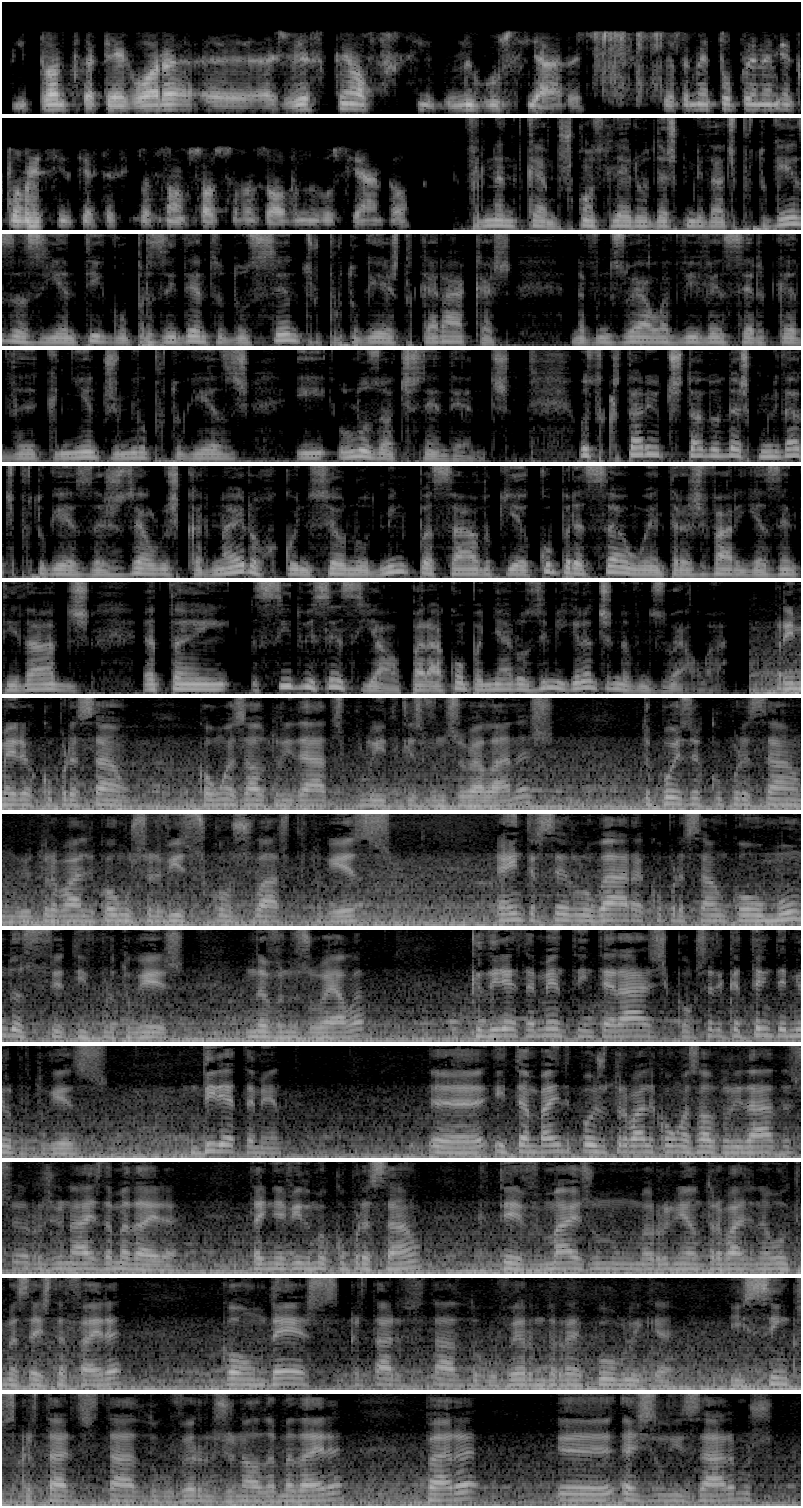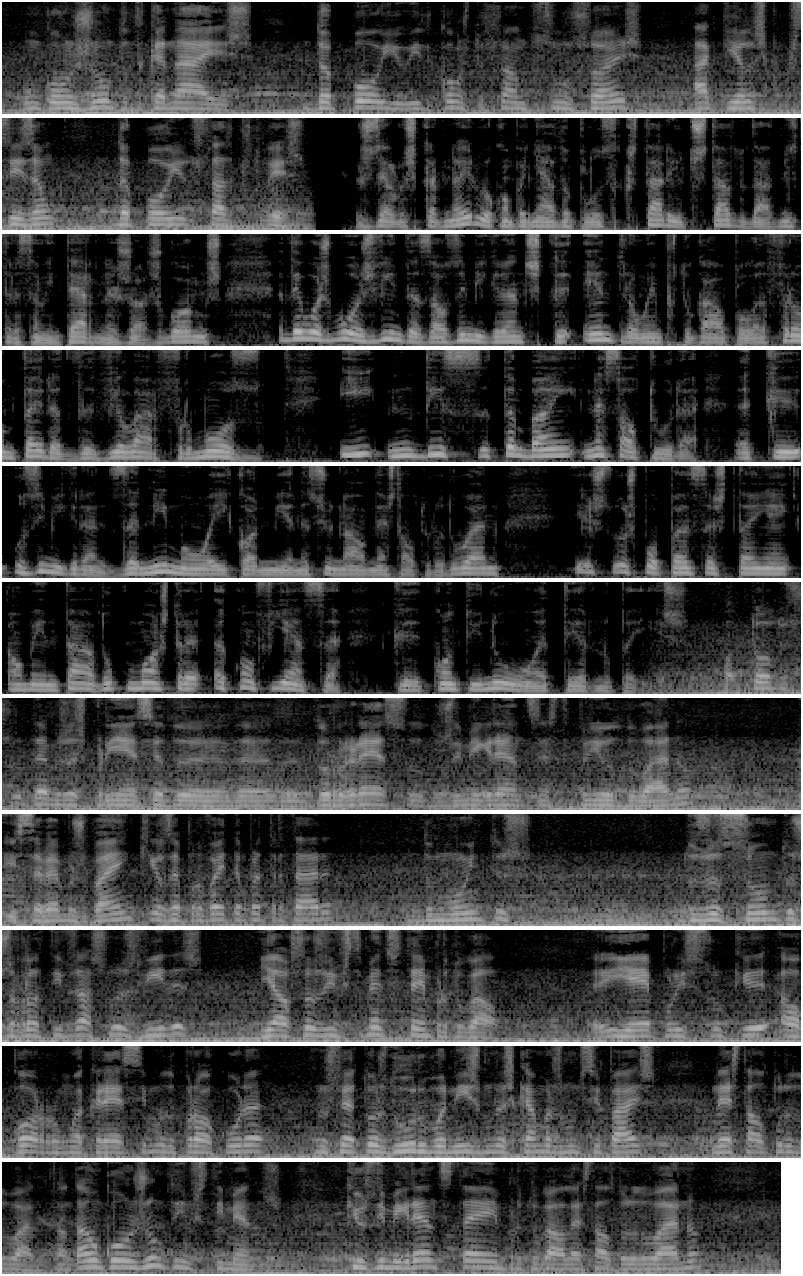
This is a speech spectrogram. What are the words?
e pronto, porque até agora, eh, às vezes, têm oferecido negociar, eu também estou plenamente convencido que esta situação só se resolve negociando, Fernando Campos, conselheiro das comunidades portuguesas e antigo presidente do Centro Português de Caracas. Na Venezuela vivem cerca de 500 mil portugueses e lusodescendentes. O secretário de Estado das Comunidades Portuguesas, José Luís Carneiro, reconheceu no domingo passado que a cooperação entre as várias entidades tem sido essencial para acompanhar os imigrantes na Venezuela. Primeiro, a cooperação com as autoridades políticas venezuelanas, depois, a cooperação e o trabalho com os serviços consulares portugueses em terceiro lugar, a cooperação com o mundo associativo português na Venezuela, que diretamente interage com cerca de 30 mil portugueses, diretamente, eh, e também depois o trabalho com as autoridades regionais da Madeira. Tem havido uma cooperação que teve mais uma reunião de trabalho na última sexta-feira, com 10 secretários de Estado do Governo da República e 5 secretários de Estado do Governo Regional da Madeira, para eh, agilizarmos um conjunto de canais de apoio e de construção de soluções àqueles que precisam de apoio do Estado português. José Luís Carneiro, acompanhado pelo secretário de Estado da Administração Interna, Jorge Gomes, deu as boas-vindas aos imigrantes que entram em Portugal pela fronteira de Vilar Formoso e disse também, nessa altura, que os imigrantes animam a economia nacional nesta altura do ano e as suas poupanças têm aumentado, o que mostra a confiança que continuam a ter no país. Todos temos a experiência de, de, de, do regresso dos imigrantes neste período do ano e sabemos bem que eles aproveitam para tratar de muitos dos assuntos relativos às suas vidas e aos seus investimentos que têm em Portugal. E é por isso que ocorre um acréscimo de procura nos setores do urbanismo nas câmaras municipais nesta altura do ano. Portanto, há um conjunto de investimentos que os imigrantes têm em Portugal nesta altura do ano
